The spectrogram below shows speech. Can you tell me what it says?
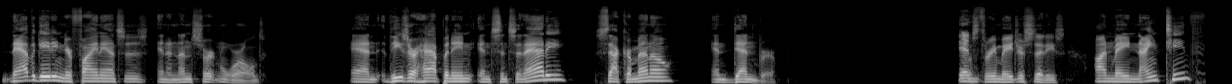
navigating your finances in an uncertain world. And these are happening in Cincinnati, Sacramento, and Denver. And, Those three major cities on May 19th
